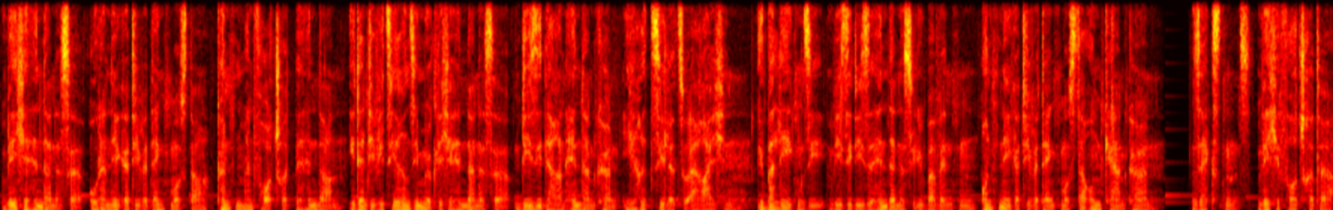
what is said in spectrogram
Welche Hindernisse oder negative Denkmuster könnten meinen Fortschritt behindern? Identifizieren Sie mögliche Hindernisse, die Sie daran hindern können, Ihre Ziele zu erreichen. Überlegen Sie, wie Sie diese Hindernisse überwinden und negative Denkmuster umkehren können. Sechstens. Welche Fortschritte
